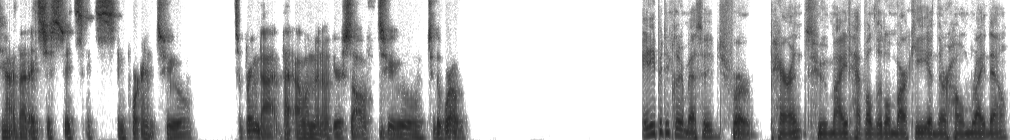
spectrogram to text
yeah that it's just it's it's important to to bring that that element of yourself to to the world. Any particular message for parents who might have a little Marky in their home right now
